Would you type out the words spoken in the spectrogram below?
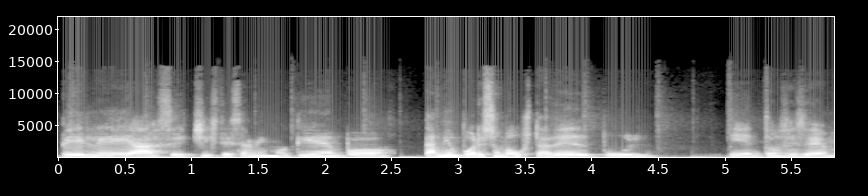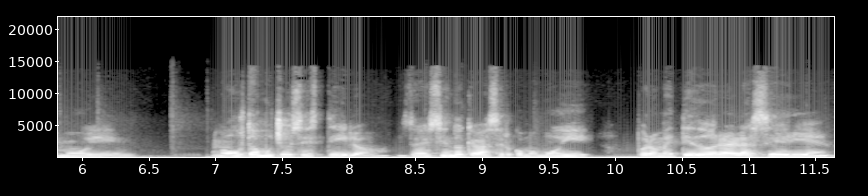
pelea, hace chistes al mismo tiempo. También por eso me gusta Deadpool. Y entonces es muy... Me gusta mucho ese estilo. O siento que va a ser como muy prometedora la serie,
